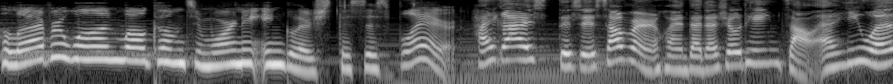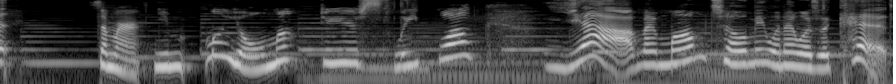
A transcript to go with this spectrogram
Hello everyone, welcome to Morning English. This is Blair. Hi guys, this is Summer. 欢迎大家收听早安英文。 Summer, 你梦游吗? Do you sleepwalk? Yeah, my mom told me when I was a kid,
